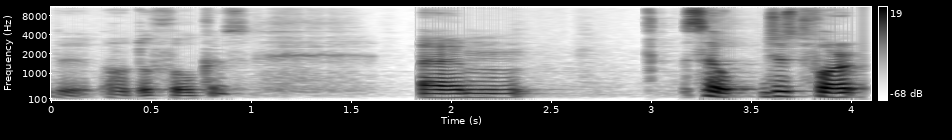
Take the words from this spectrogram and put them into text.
the autofocus. Um, so just for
